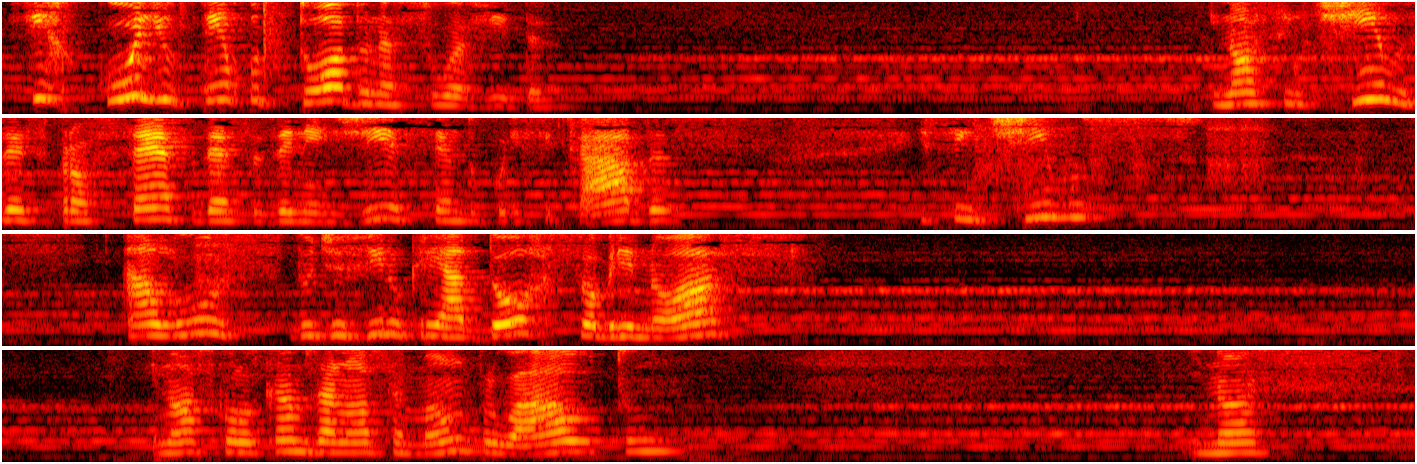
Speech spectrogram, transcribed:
circule o tempo todo na sua vida. E nós sentimos esse processo dessas energias sendo purificadas e sentimos a luz do Divino Criador sobre nós. E nós colocamos a nossa mão para o alto e nós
